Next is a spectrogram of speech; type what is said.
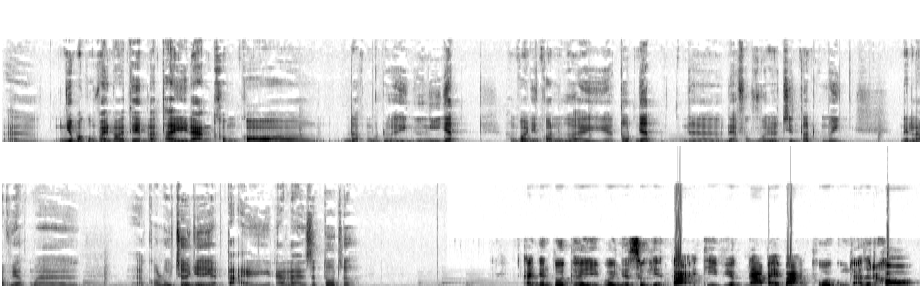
Uh, nhưng mà cũng phải nói thêm là thầy đang không có được một đội hình ưng ý nhất không có những con người tốt nhất uh, để phục vụ cho chiến thuật của mình. Nên là việc mà có lối chơi như hiện tại đã là rất tốt rồi. Cá nhân tôi thấy với nhân sự hiện tại thì việc đá bài bản thôi cũng đã rất khó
